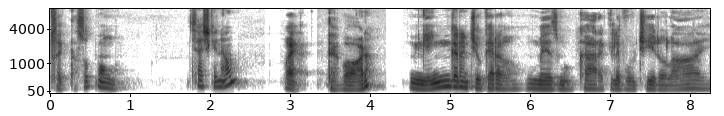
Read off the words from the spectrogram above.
Você que tá supondo. Você acha que não? Ué, até agora, ninguém garantiu que era o mesmo cara que levou o tiro lá e...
